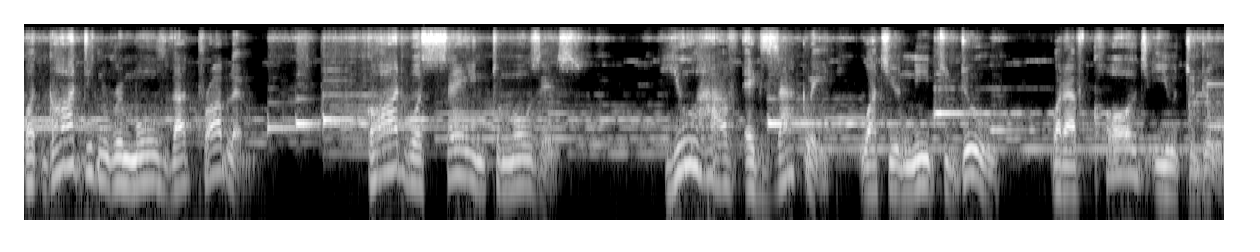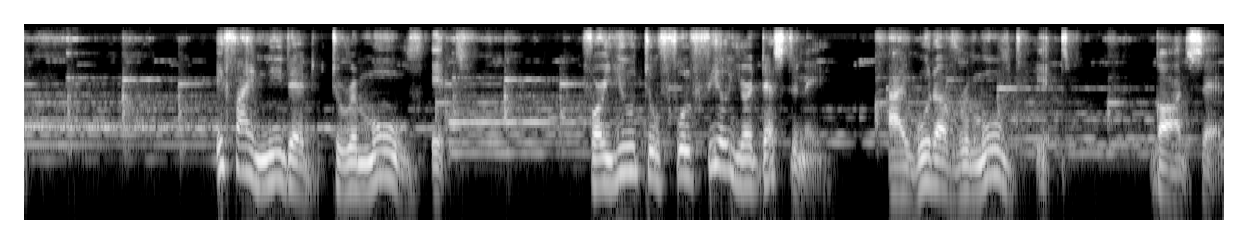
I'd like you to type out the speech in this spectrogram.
But God didn't remove that problem. God was saying to Moses, You have exactly what you need to do, what I've called you to do. If I needed to remove it, for you to fulfill your destiny, I would have removed it, God said.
